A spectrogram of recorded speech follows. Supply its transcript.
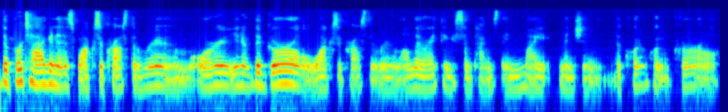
the protagonist walks across the room or you know the girl walks across the room although i think sometimes they might mention the quote unquote girl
